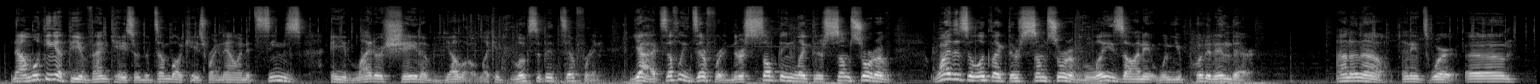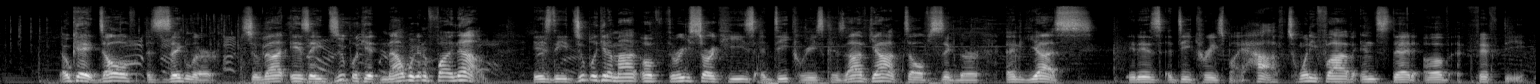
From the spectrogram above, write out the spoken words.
Now I'm looking at the event case or the dumbbell case right now and it seems a lighter shade of yellow, like it looks a bit different. Yeah, it's definitely different. There's something like there's some sort of, why does it look like there's some sort of glaze on it when you put it in there? I don't know, and it's where, um, Okay, Dolph Ziggler. So that is a duplicate. Now we're going to find out. Is the duplicate amount of 3-star keys decreased? Because I've got Dolph Ziggler. And yes, it is decreased by half. 25 instead of 50.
